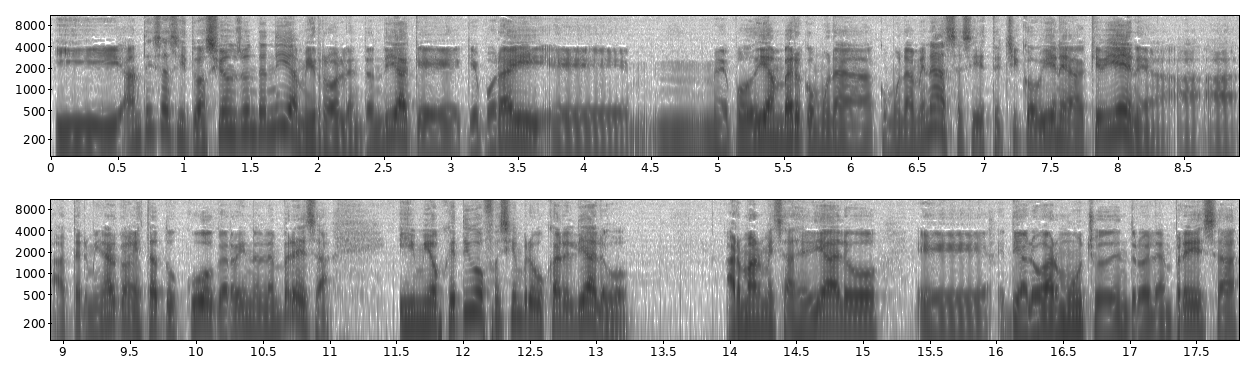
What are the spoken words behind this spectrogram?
Y ante esa situación yo entendía mi rol, entendía que, que por ahí eh, me podían ver como una, como una amenaza, si este chico viene a qué viene, a, terminar con el status quo que reina en la empresa. Y mi objetivo fue siempre buscar el diálogo, armar mesas de diálogo, eh, dialogar mucho dentro de la empresa,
